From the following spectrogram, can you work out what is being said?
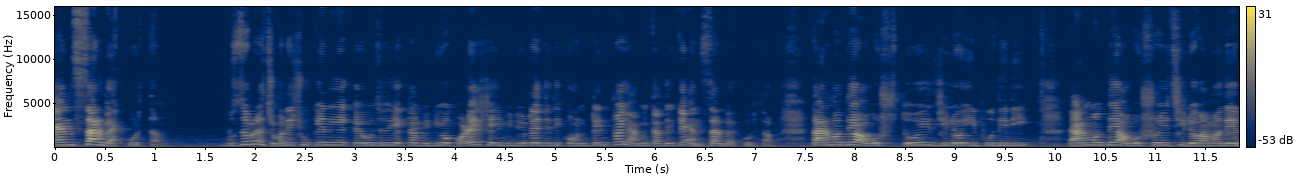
অ্যান্সার ব্যাক করতাম। বুঝতে পেরেছ? মানে সুকে নিয়ে কেউ যদি একটা ভিডিও করে, সেই ভিডিওটায় যদি কন্টেন্ট পাই, আমি তাদেরকে অ্যান্সার ব্যাক করতাম। তার মধ্যে অবশ্যই ছিল ইপু দিদি, তার মধ্যে অবশ্যই ছিল আমাদের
